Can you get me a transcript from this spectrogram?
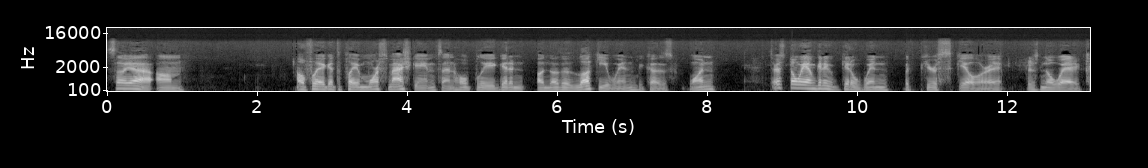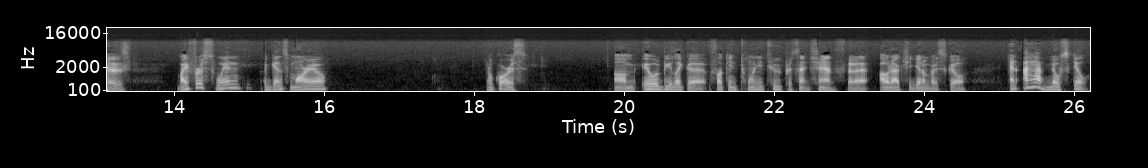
So yeah, um, hopefully I get to play more Smash games and hopefully get an, another lucky win because one, there's no way I'm gonna get a win with pure skill, right? There's no way because my first win against Mario, of course, um, it would be like a fucking 22% chance that I would actually get him by skill and I have no skill.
